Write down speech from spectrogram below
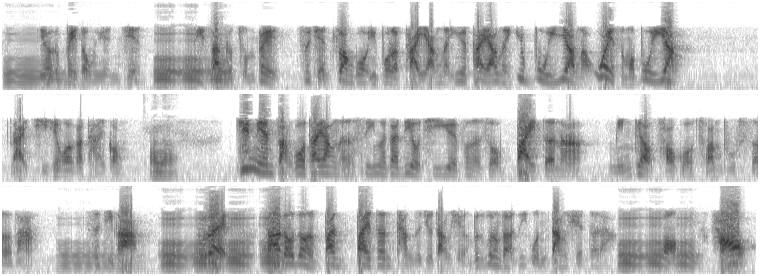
嗯，第二个被动元件，嗯嗯，第三个准备之前赚过一波的太阳能，因为太阳能又不一样了。为什么不一样？来，期先我要跟大家讲，啊那今年涨过太阳能，是因为在六七月份的时候，拜登啊民调超过川普十二趴，嗯十几趴，嗯对不对？嗯嗯，大家都认为拜拜登躺着就当选，不是不能当稳当选的啦。嗯嗯哦嗯，好，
